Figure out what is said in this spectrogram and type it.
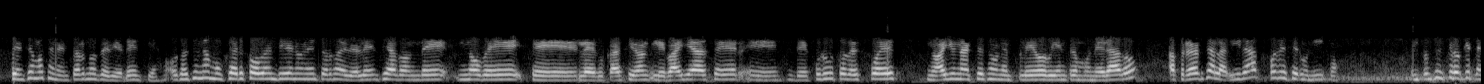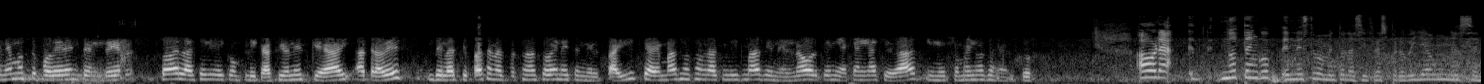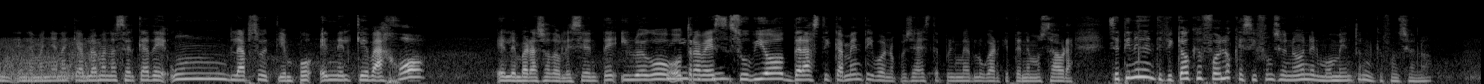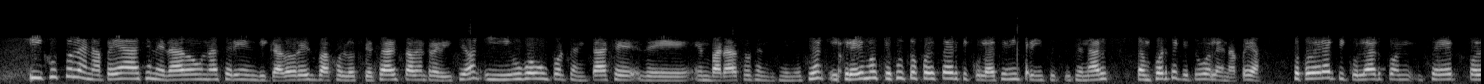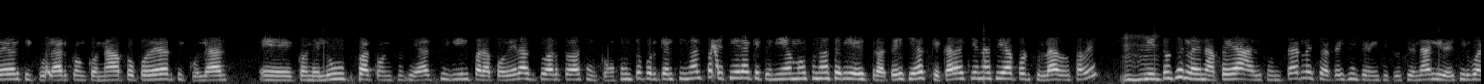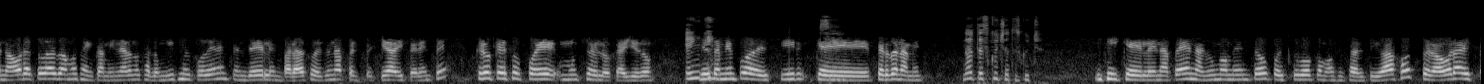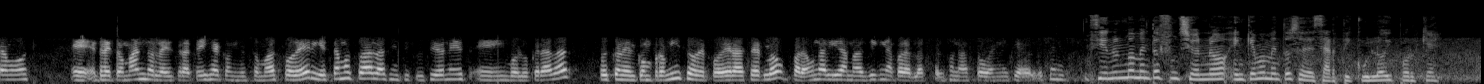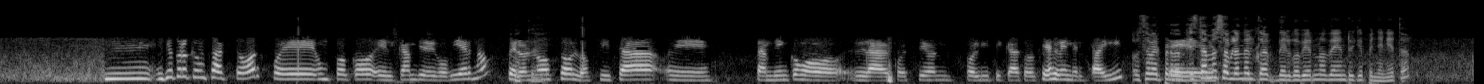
pensemos en entornos de violencia. O sea, si una mujer joven vive en un entorno de violencia donde no ve que la educación le vaya a ser eh, de fruto después, no hay un acceso a un empleo bien remunerado, aferrarse a la vida puede ser un hijo. Entonces creo que tenemos que poder entender toda la serie de complicaciones que hay a través de las que pasan las personas jóvenes en el país, que además no son las mismas en el norte ni acá en la ciudad y mucho menos en el sur. Ahora, no tengo en este momento las cifras, pero veía unas en, en la mañana que hablaban acerca de un lapso de tiempo en el que bajó el embarazo adolescente y luego Sí, otra sí, vez sí. subió drásticamente y bueno, pues ya este primer lugar que tenemos ahora. ¿Se tiene identificado qué fue lo que sí funcionó en el momento en el que funcionó? Y justo la ENAPEA ha generado una serie de indicadores bajo los que se ha estado en revisión y hubo un porcentaje de embarazos en disminución y creemos que justo fue esta articulación interinstitucional tan fuerte que tuvo la ENAPEA. O sea, poder articular con CEP, poder articular con CONAPO, poder articular eh, con el UNFPA, con sociedad civil, para poder actuar todas en conjunto, porque al final pareciera que teníamos una serie de estrategias que cada quien hacía por su lado, ¿sabes? Y entonces la ENAPEA, al juntar la estrategia interinstitucional y decir, bueno, ahora todas vamos a encaminarnos a lo mismo y poder entender el embarazo desde una perspectiva diferente, creo que eso fue mucho de lo que ayudó. En- Yo en- también puedo decir que, perdóname, No, te escucho, te escucho. sí, que la ENAPEA en algún momento pues tuvo como sus altibajos, pero ahora estamos eh, retomando la estrategia con mucho más poder y estamos todas las instituciones eh, involucradas pues con el compromiso de poder hacerlo para una vida más digna para las personas jóvenes y adolescentes. Si en un momento funcionó, ¿en qué momento se desarticuló y por qué? Mm, yo creo que un factor fue un poco el cambio de gobierno, pero no solo, quizá eh, también como la cuestión política social en el país. O sea, a ver, perdón, Eh, ¿estamos hablando del, del gobierno de Enrique Peña Nieto?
